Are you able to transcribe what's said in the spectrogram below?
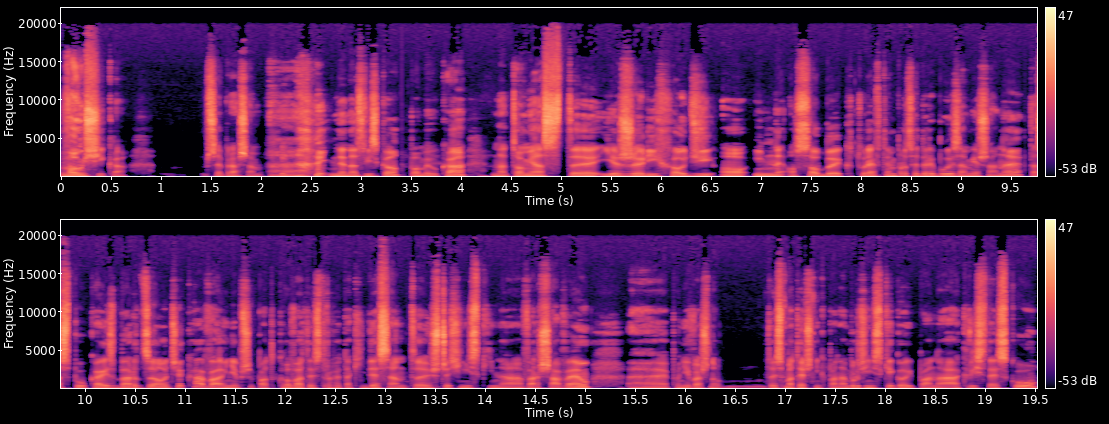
Wąsika, przepraszam, inne nazwisko, pomyłka. Natomiast e, jeżeli chodzi o inne osoby, które w ten proceder były zamieszane, ta spółka jest bardzo ciekawa i nieprzypadkowa. To jest trochę taki desant szczeciński na Warszawę, e, ponieważ no, to jest matecznik pana Brudzińskiego i pana Kristesku,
